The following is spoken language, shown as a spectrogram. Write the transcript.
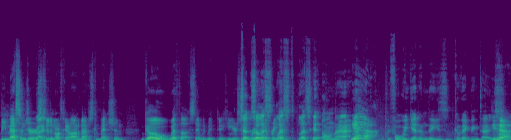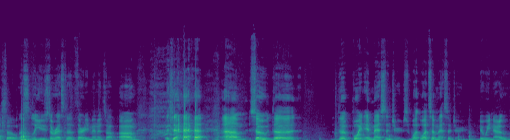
be messengers Right. to the North Carolina Baptist Convention, go with us. They would be to hear some So, really so let's preaching. let's let's hit on that yeah, before we get in these convicting texts. yeah. So Let's use the rest of the thirty minutes up. Um, um, so the the point in messengers. What what's a messenger? Do we know?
